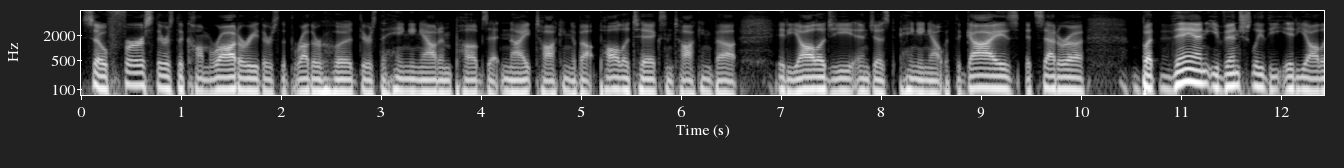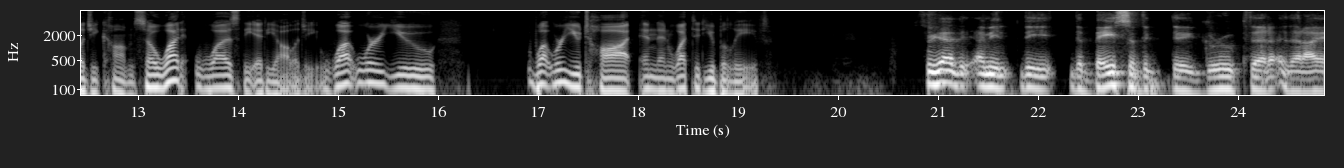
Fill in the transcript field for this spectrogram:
So first there's the camaraderie, there's the brotherhood, there's the hanging out in pubs at night talking about politics and talking about ideology and just hanging out with the guys, etc. But then eventually the ideology comes. So what was the ideology? What were you what were you taught and then what did you believe? So yeah, the, I mean the the base of the the group that that I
